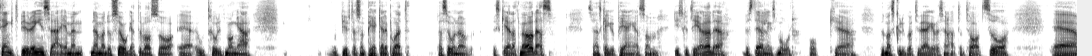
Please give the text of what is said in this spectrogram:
tänkt bjuda in Sverige, men när man då såg att det var så eh, otroligt många uppgifter som pekade på att personer riskerade att mördas, svenska grupperingar som diskuterade beställningsmord och eh, hur man skulle gå tillväga vid sådana attentat så eh,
